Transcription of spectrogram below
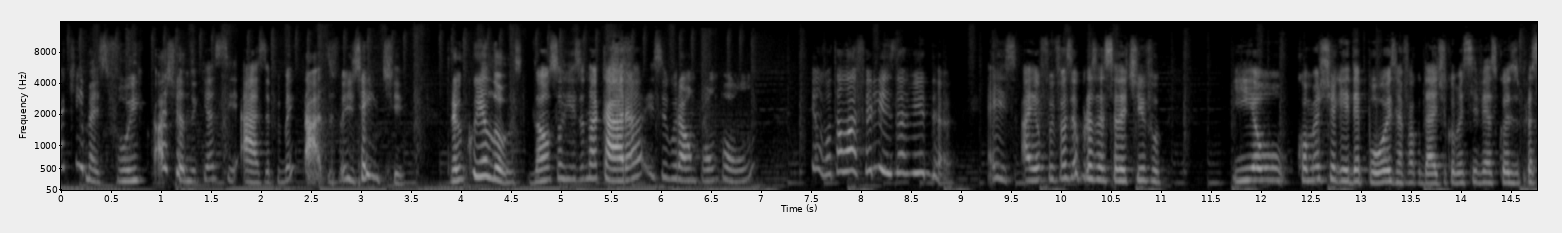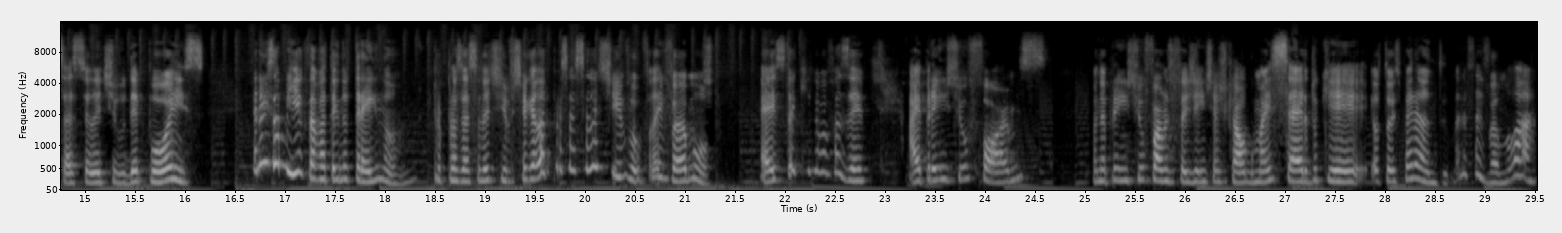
aqui, mas fui achando que assim, ah, apimentado. Eu falei, gente, tranquilo, dar um sorriso na cara e segurar um pompom. Eu vou estar tá lá feliz da vida. É isso. Aí eu fui fazer o processo seletivo. E eu, como eu cheguei depois na faculdade, comecei a ver as coisas do processo seletivo depois. Eu nem sabia que tava tendo treino pro processo seletivo. Cheguei lá no processo seletivo. Falei, vamos. É isso daqui que eu vou fazer. Aí preenchi o Forms. Quando eu preenchi o Forms, eu falei, gente, acho que é algo mais sério do que eu tô esperando. Mas eu falei, vamos lá.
